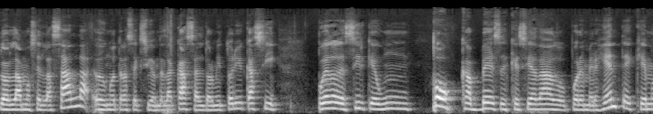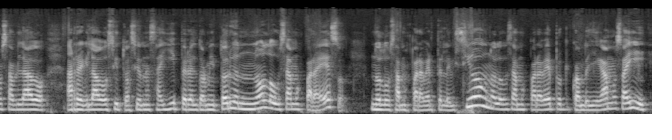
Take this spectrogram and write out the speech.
lo hablamos en la sala o en otra sección de la casa. El dormitorio casi puedo decir que un pocas veces que se ha dado por emergente que hemos hablado, arreglado situaciones allí, pero el dormitorio no lo usamos para eso. No lo usamos para ver televisión, no lo usamos para ver porque cuando llegamos ahí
